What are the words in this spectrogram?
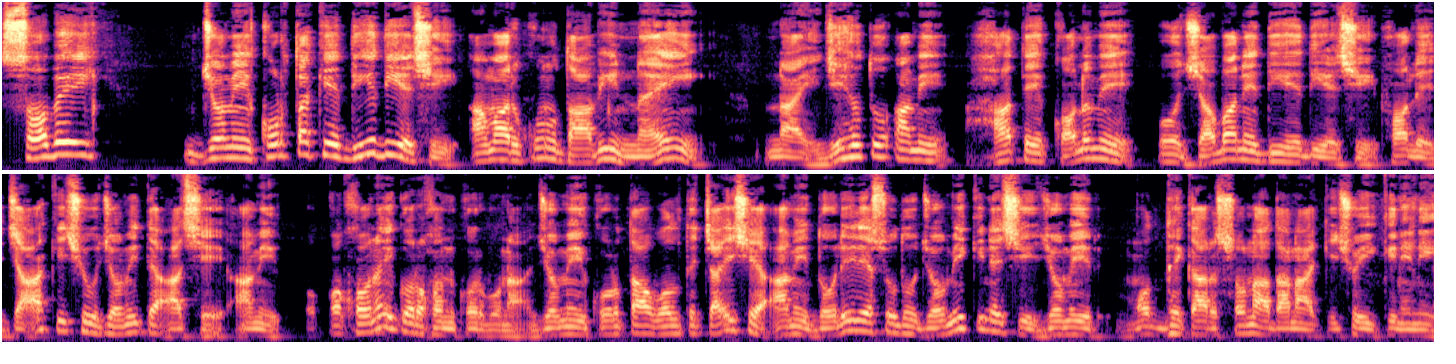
সবেই জমি কর্তাকে দিয়ে দিয়েছি, আমার কোনো দাবি নেই। নাই, যেহেতু আমি হাতে কলমে ও জবানে দিয়ে দিয়েছি, ফলে যা কিছু জমিতে আছে আমি কখনোই গ্রহণ করব না। জমি কর্তা বলতে চাইছে, আমি দলিলে শুধু জমি কিনেছি, জমির মধ্যেকার সোনা দানা কিছুই কিনিনি।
